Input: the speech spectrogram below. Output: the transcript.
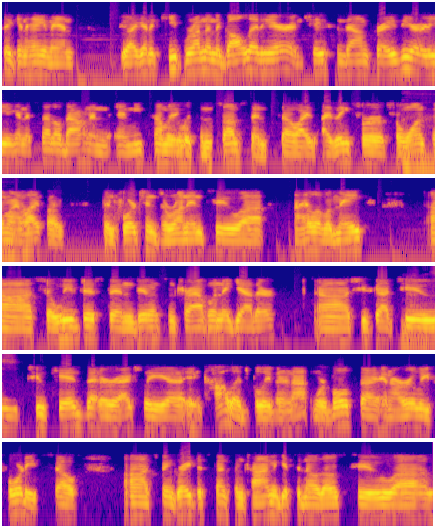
thinking, hey, man, do I got to keep running the gauntlet here and chasing down crazy, or are you going to settle down and, and meet somebody with some substance? So I, I think for for once in my life, I've been fortunate to run into uh, a hell of a mate uh, so we've just been doing some traveling together. Uh, she's got two two kids that are actually uh, in college, believe it or not. We're both uh, in our early 40s, so uh, it's been great to spend some time and get to know those two uh,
